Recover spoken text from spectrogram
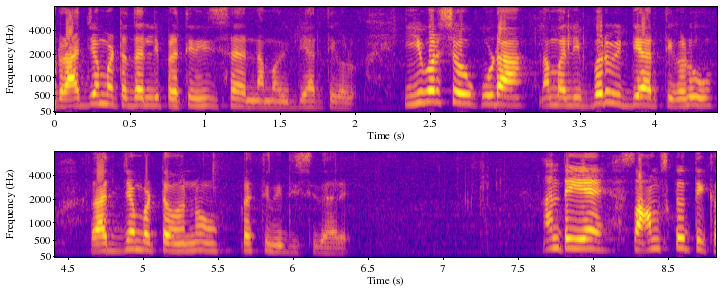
ರಾಜ್ಯ ಮಟ್ಟದಲ್ಲಿ ಪ್ರತಿನಿಧಿಸಿದ್ದಾರೆ ನಮ್ಮ ವಿದ್ಯಾರ್ಥಿಗಳು. ಈ ವರ್ಷವೂ ಕೂಡ ನಮ್ಮಲ್ಲಿ ಇಬ್ಬರು ವಿದ್ಯಾರ್ಥಿಗಳು ರಾಜ್ಯ ಮಟ್ಟವನ್ನು ಪ್ರತಿನಿಧಿಸಿದ್ದಾರೆ. ಅಂತೆಯೇ ಸಾಂಸ್ಕೃತಿಕ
